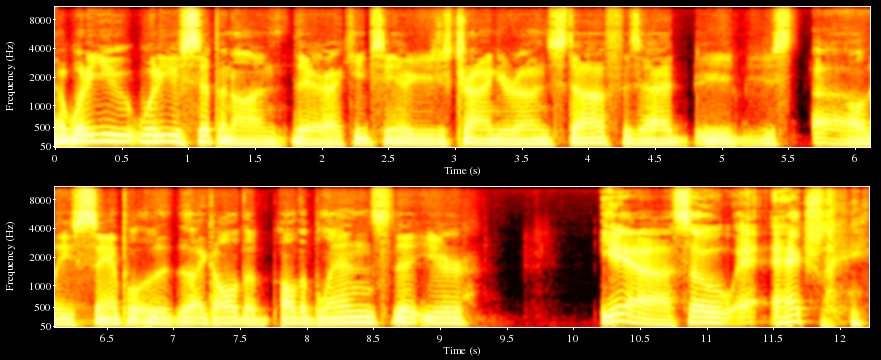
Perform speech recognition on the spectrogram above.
Now, what are you what are you sipping on there? I keep seeing. Are you just trying your own stuff? Is that you just all these sample like all the all the blends that you're? Yeah. So actually,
